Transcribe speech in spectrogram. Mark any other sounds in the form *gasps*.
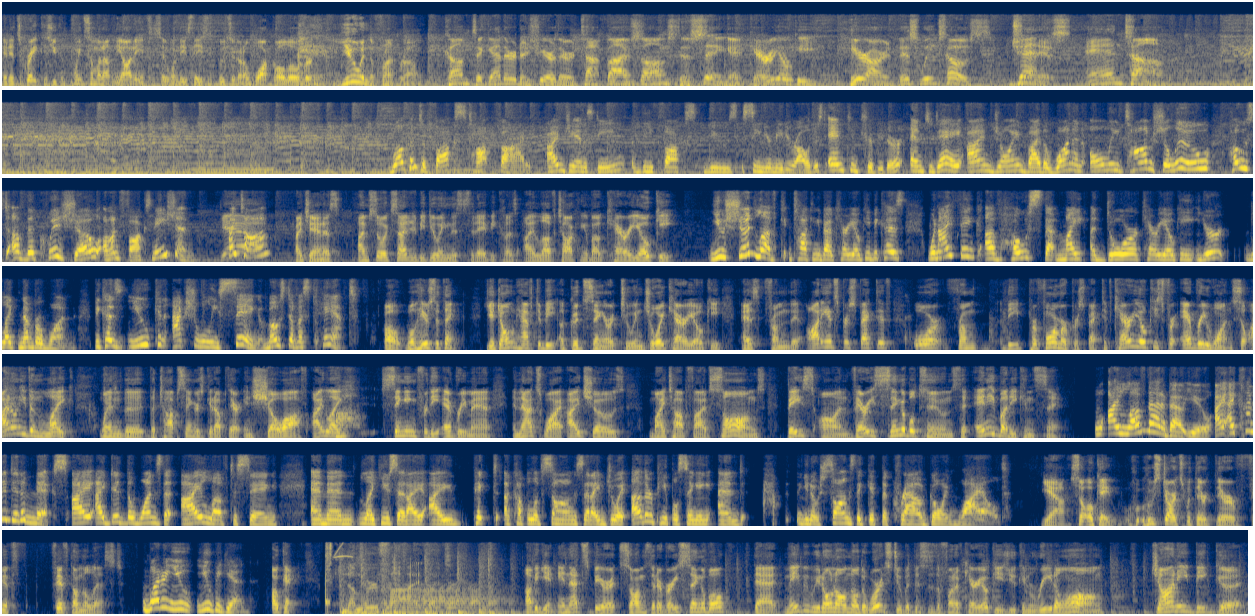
And it's great because you can point someone out in the audience and say, one of these days, these boots are going to walk all over you in the front row. Come together to share their top five songs to sing at karaoke. Here are this week's hosts, Janice and Tom. Welcome to Fox Top 5. I'm Janice Dean, the Fox News senior meteorologist and contributor. And today I'm joined by the one and only Tom Shillue, host of the quiz show on Fox Nation. Yeah. Hi, Tom. Hi, Janice. I'm so excited to be doing this today because I love talking about karaoke. You should love talking about karaoke because when I think of hosts that might adore karaoke, you're like number one because you can actually sing. Most of us can't. Oh, well, here's the thing. You don't have to be a good singer to enjoy karaoke as from the audience perspective or from the performer perspective. Karaoke's for everyone. So I don't even like when the the top singers get up there and show off. I like ah. Singing for the everyman, and that's why I chose my top 5 songs based on very singable tunes that anybody can sing. Well, I love that about you. I, I kind of did a mix. I, I did the ones that I love to sing. And then, like you said, I, I picked a couple of songs that I enjoy other people singing and, you know, songs that get the crowd going wild. Yeah. So okay, who who starts with their their fifth fifth on the list? Why don't you, you begin? Okay, Number five. I'll begin. In that spirit, songs that are very singable that maybe we don't all know the words to, but this is the fun of karaoke is you can read along. Johnny B. Goode.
